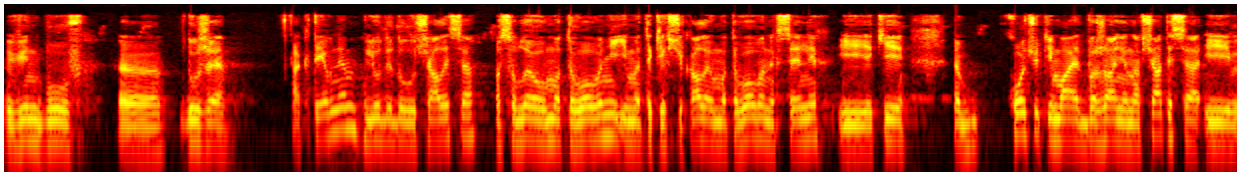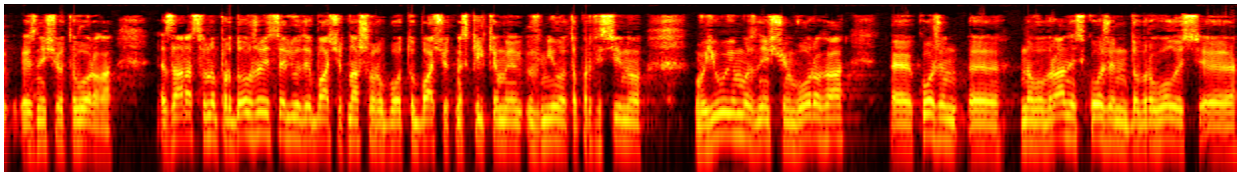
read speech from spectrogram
він був е, дуже активним. Люди долучалися, особливо вмотивовані, і ми таких чекали вмотивованих, сильних, і які е, хочуть і мають бажання навчатися і знищувати ворога. Зараз воно продовжується. Люди бачать нашу роботу, бачать наскільки ми вміло та професійно воюємо, знищуємо ворога. Е, Кожен е, новобранець, кожен доброволець, е,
